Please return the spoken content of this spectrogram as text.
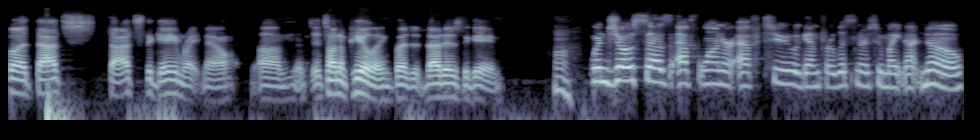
but that's that's the game right now um, it, it's unappealing but that is the game Huh. When Joe says F1 or F2, again, for listeners who might not know,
